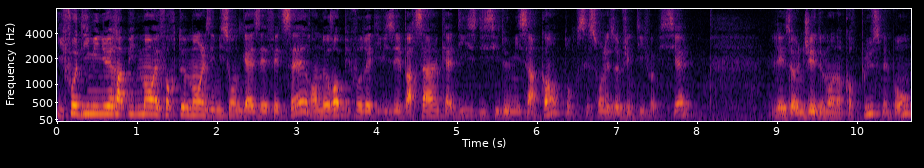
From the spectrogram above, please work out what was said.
il faut diminuer rapidement et fortement les émissions de gaz à effet de serre. En Europe, il faudrait diviser par 5 à 10 d'ici 2050, donc ce sont les objectifs officiels. Les ONG demandent encore plus, mais bon.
